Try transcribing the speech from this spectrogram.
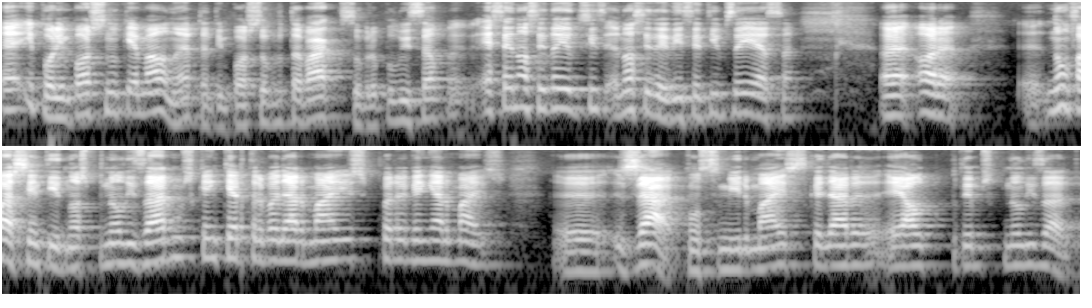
eh, e pôr impostos no que é mau, não é? Portanto, impostos sobre o tabaco, sobre a poluição. Essa é a nossa ideia de, a nossa ideia de incentivos é essa. Ah, ora, eh, não faz sentido nós penalizarmos quem quer trabalhar mais para ganhar mais. Eh, Já consumir mais, se calhar, é algo que podemos penalizar.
